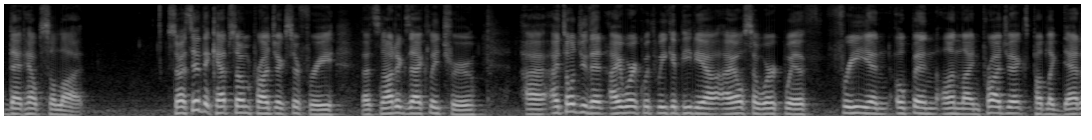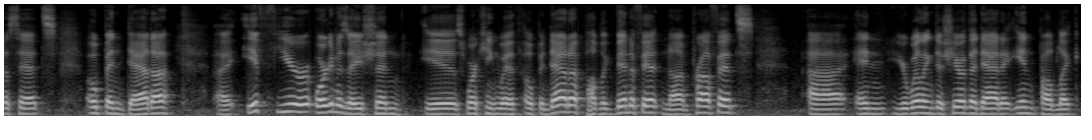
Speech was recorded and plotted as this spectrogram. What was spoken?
that helps a lot. So I said that capstone projects are free. That's not exactly true. Uh, I told you that I work with Wikipedia. I also work with free and open online projects, public data sets, open data. Uh, if your organization is working with open data, public benefit, nonprofits, uh, and you're willing to share the data in public,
